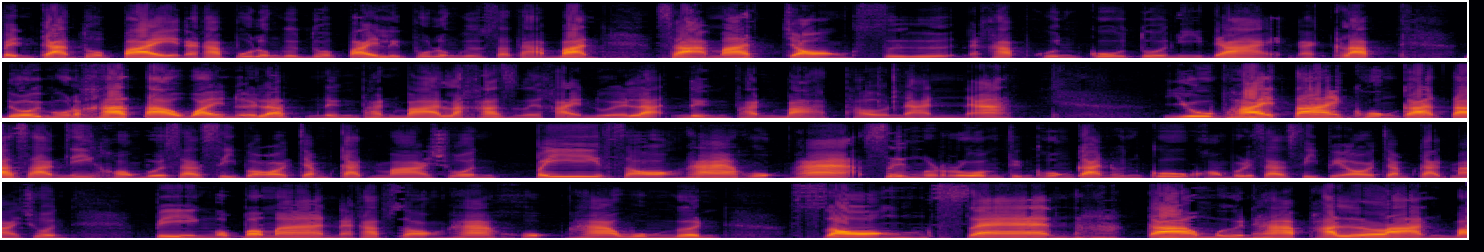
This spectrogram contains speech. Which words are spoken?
เป็นการทั่วไปนะครับผู้ลงทุนทั่วไปหรือผู้ลงทุนสถาบันสามารถจองซื้อนะครับหุ้นกู้ตัวนี้ได้นะครับโดยมูลค่าตาไว้หน่วยละ 1,000 บาท ราคาเสนอขายหน่วยละ 1,000 บาทเท่านั้นนะ อยู่ภายใต้โครงการตราสารหนี้ของบริษัทซีปอจำกัดมหาชน ปี 2565 ซึ่งรวมถึงโครงการหุ้นกู้ของบริษัท CPO จำกัดมหาชน ปีงบประมาณนะครับ 2565 วงเงิน 295,000 ล้านบ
